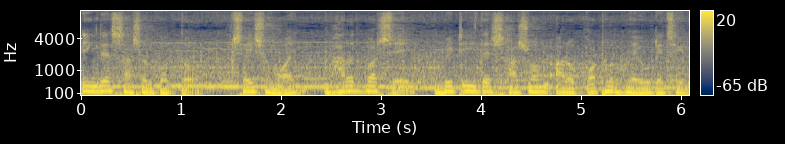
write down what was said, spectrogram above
ইংরেজ শাসন করত। সেই সময় ভারতবর্ষে ব্রিটিশদের শাসন আরও কঠোর হয়ে উঠেছিল।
